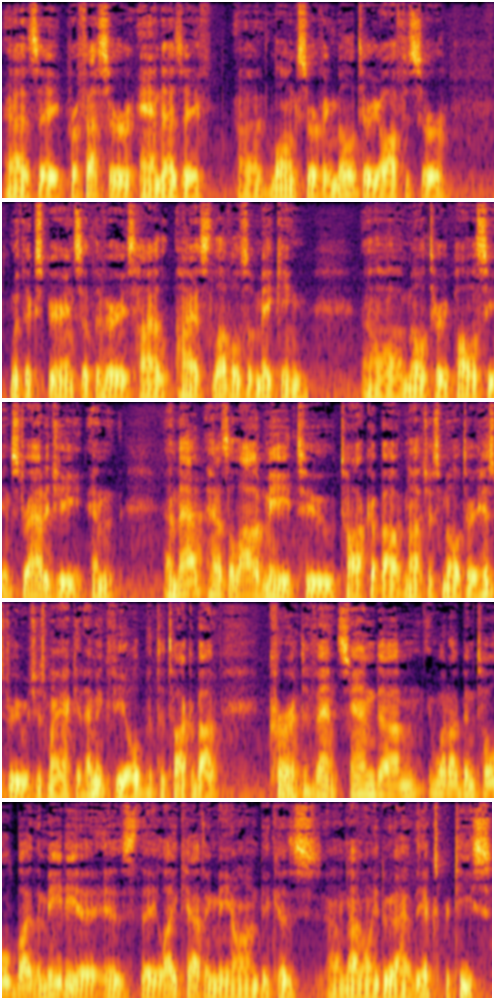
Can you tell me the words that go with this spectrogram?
as a professor and as a uh, long serving military officer with experience at the various high, highest levels of making uh, military policy and strategy. And And that has allowed me to talk about not just military history, which is my academic field, but to talk about current events. And um, what I've been told by the media is they like having me on because uh, not only do I have the expertise,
